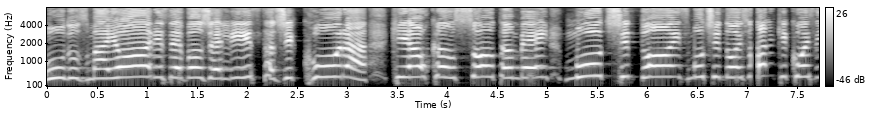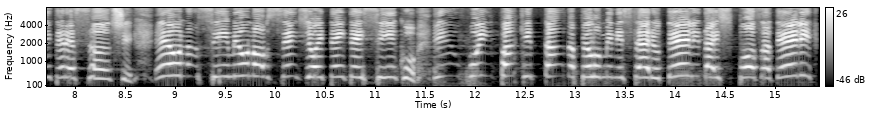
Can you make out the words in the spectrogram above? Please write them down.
Um dos maiores evangelistas de cura que alcançou também multidões, multidões. Olha que coisa interessante. Eu nasci em 1985 e fui impactada pelo ministério dele, da esposa dele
